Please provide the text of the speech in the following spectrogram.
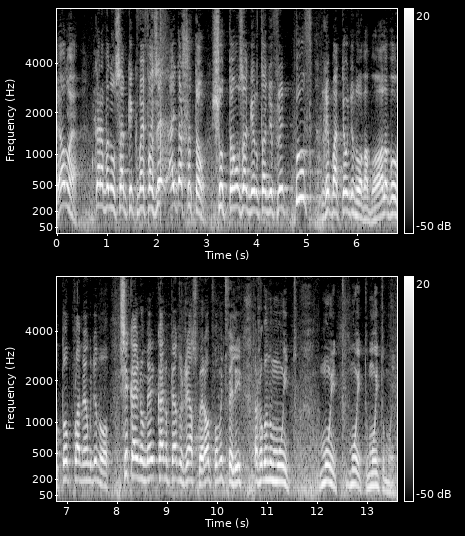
É ou não é? O cara vai- não sabe o que, que vai fazer, aí dá chutão. Chutão, o zagueiro tá de frente, puf, rebateu de novo a bola, voltou pro Flamengo de novo. Se cair no meio, cai no pé do Gerson. O Heraldo foi muito feliz. Tá jogando muito, muito, muito, muito, muito.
